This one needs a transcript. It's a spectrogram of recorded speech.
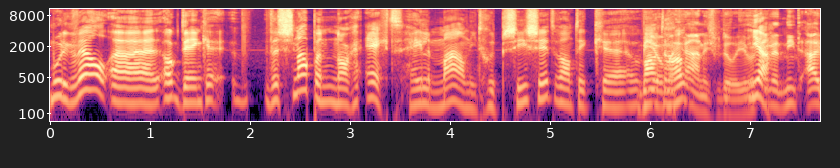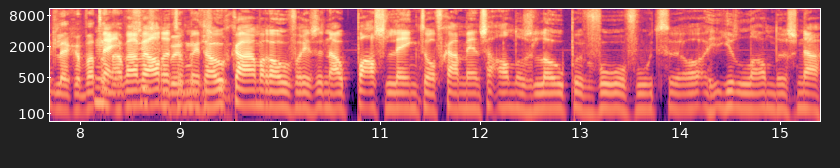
Moet ik wel eh, ook denken, we snappen nog echt helemaal niet goed precies zit. Want ik, eh Hoog- Biomechanisch bedoel je? We Ja. kunnen het niet uitleggen wat er Nee, nou maar we hadden het ook met de hoogkamer over. Is het nou paslengte of gaan mensen anders lopen, voorvoet, uh, hiel anders? Nou,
